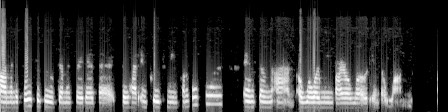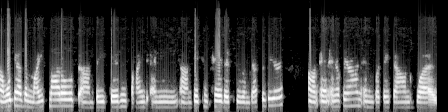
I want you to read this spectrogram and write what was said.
Um, and the Kaletra group demonstrated that they had improved mean clinical scores and some um, a lower mean viral load in the lungs. Um, looking at the mice models, they didn't find any. they compared it to remdesivir, um, and interferon, and what they found was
